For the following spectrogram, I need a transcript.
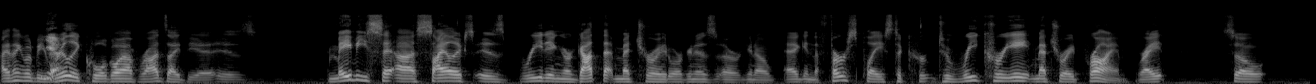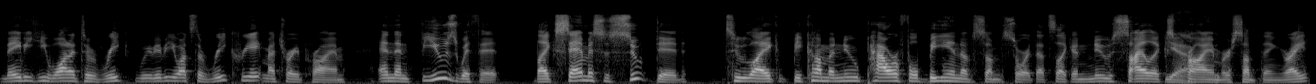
I think it would be Yeah. really cool going off Rod's idea is maybe uh, Sylux is breeding or got that Metroid organism or you know egg in the first place to cr- to recreate Metroid Prime, right? So maybe he wanted to re maybe he wants to recreate Metroid Prime and then fuse with it like Samus's suit did to like become a new powerful being of some sort that's like a new Sylux Yeah. Prime or something, right?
